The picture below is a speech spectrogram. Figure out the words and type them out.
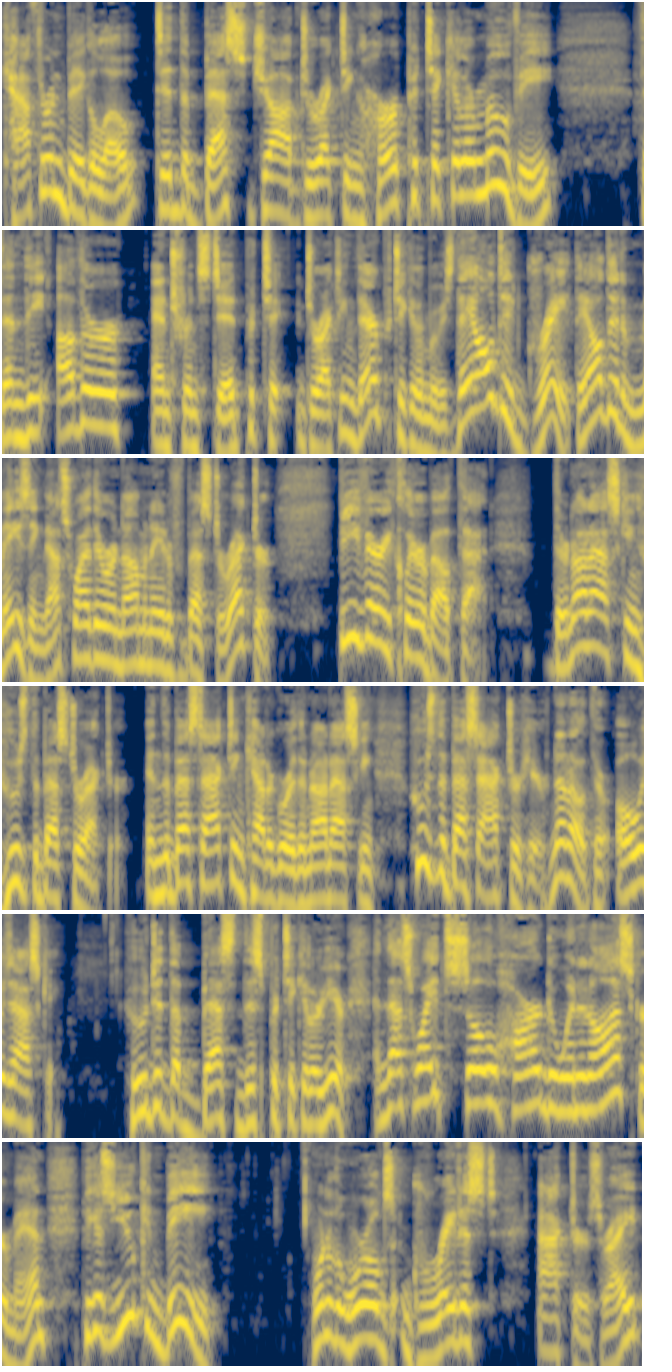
Kathryn Bigelow did the best job directing her particular movie than the other entrants did partic- directing their particular movies. They all did great. They all did amazing. That's why they were nominated for best director. Be very clear about that. They're not asking who's the best director. In the best acting category, they're not asking who's the best actor here. No, no, they're always asking who did the best this particular year. And that's why it's so hard to win an Oscar, man, because you can be one of the world's greatest actors, right?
